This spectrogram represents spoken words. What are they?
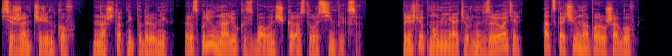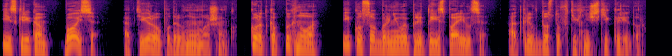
сержант Черенков, наш штатный подрывник, распылил на люк из баллончика раствор симплекса пришлепнул миниатюрный взрыватель, отскочил на пару шагов и с криком «Бойся!» активировал подрывную машинку. Коротко пыхнуло, и кусок броневой плиты испарился, открыв доступ в технический коридор.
